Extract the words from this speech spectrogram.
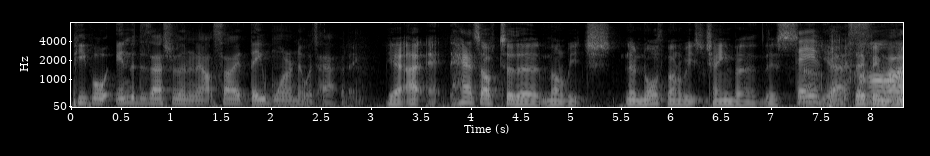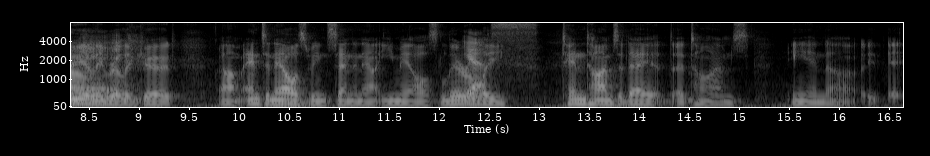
People in the disaster zone and outside, they want to know what's happening. yeah I, hats off to the Myrtle Beach no North Myrtle Beach Chamber this They've uh, been Yes. they've been really really good um, Antonell has been sending out emails literally Yes. 10 times a day at, at times. And uh, it, it,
